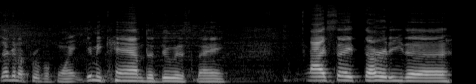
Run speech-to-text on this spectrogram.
They're gonna prove a point. Give me Cam to do his thing. I say thirty to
